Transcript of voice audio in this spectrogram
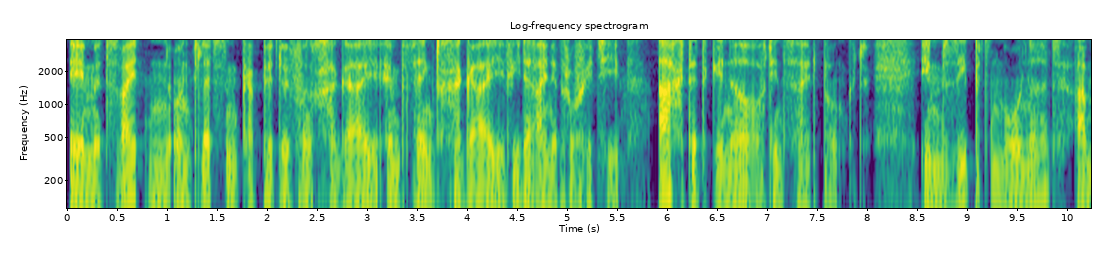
Im zweiten und letzten Kapitel von Haggai empfängt Haggai wieder eine Prophetie. Achtet genau auf den Zeitpunkt. Im siebten Monat, am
